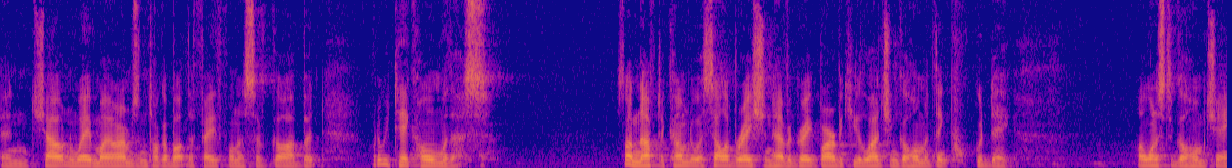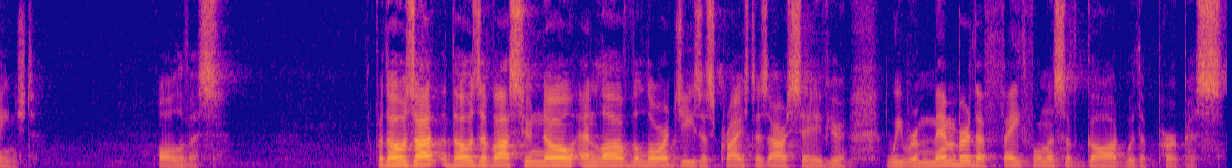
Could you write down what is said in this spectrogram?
and shout and wave my arms and talk about the faithfulness of God, but what do we take home with us? It's not enough to come to a celebration, have a great barbecue lunch, and go home and think, good day. I want us to go home changed. All of us. For those, uh, those of us who know and love the Lord Jesus Christ as our Savior, we remember the faithfulness of God with a purpose.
